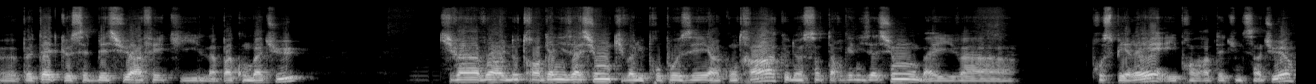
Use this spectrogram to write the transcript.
Euh, peut-être que cette blessure a fait qu'il n'a pas combattu, qu'il va avoir une autre organisation qui va lui proposer un contrat, que dans cette organisation, bah, il va prospérer et il prendra peut-être une ceinture.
